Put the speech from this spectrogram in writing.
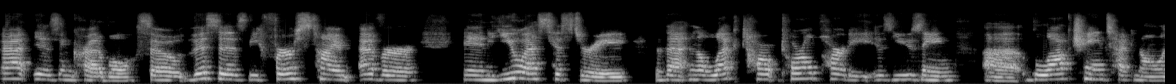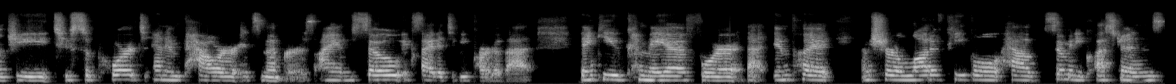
That is incredible. So, this is the first time ever in US history that an electoral party is using uh, blockchain technology to support and empower its members. I am so excited to be part of that. Thank you, Kamea, for that input. I'm sure a lot of people have so many questions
